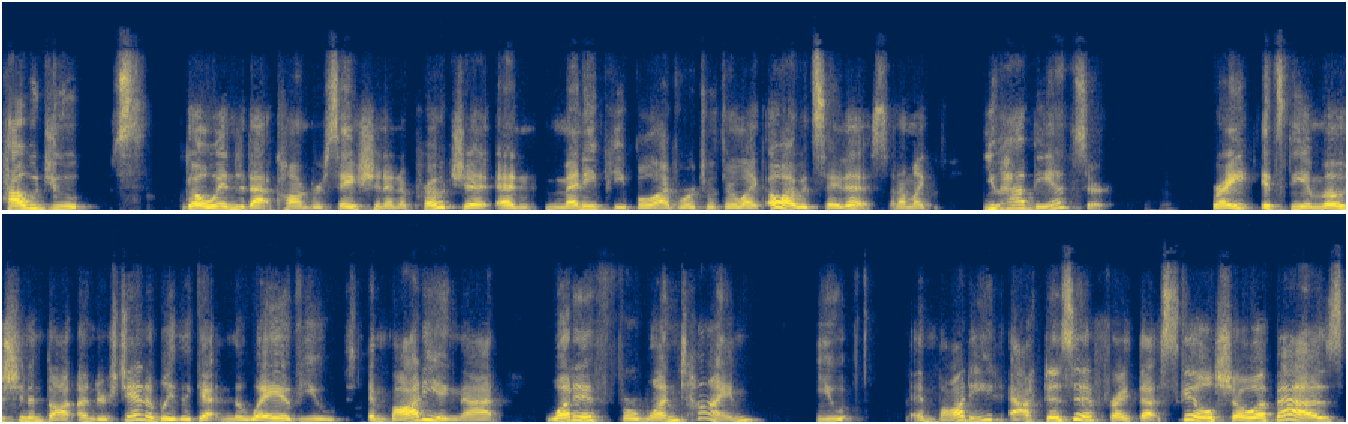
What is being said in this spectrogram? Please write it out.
how would you go into that conversation and approach it and many people i've worked with are like oh i would say this and i'm like you have the answer right? It's the emotion and thought understandably that get in the way of you embodying that. What if for one time you embody act as if right that skill show up as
